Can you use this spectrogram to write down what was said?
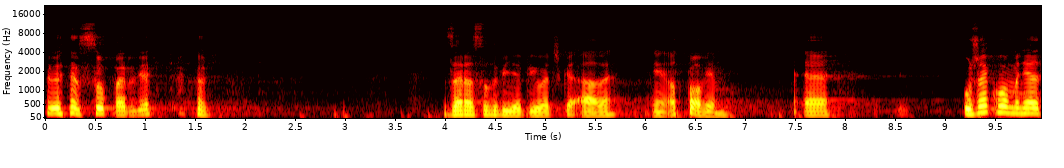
super, nie? Zaraz odbiję piłeczkę, ale nie, odpowiem. E, urzekło mnie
